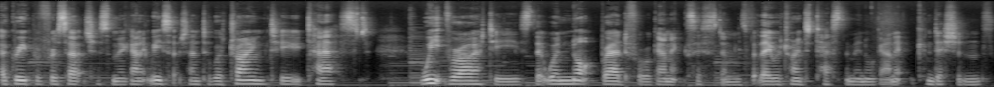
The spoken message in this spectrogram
a group of researchers from the Organic Research Centre were trying to test wheat varieties that were not bred for organic systems, but they were trying to test them in organic conditions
